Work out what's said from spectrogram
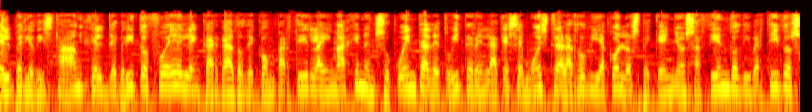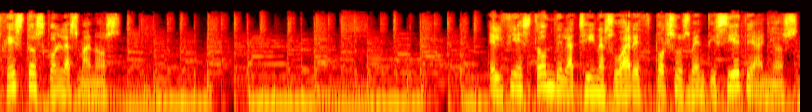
El periodista Ángel de Brito fue el encargado de compartir la imagen en su cuenta de Twitter en la que se muestra la rubia con los pequeños haciendo divertidos gestos con las manos. el fiestón de la China Suárez por sus 27 años.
